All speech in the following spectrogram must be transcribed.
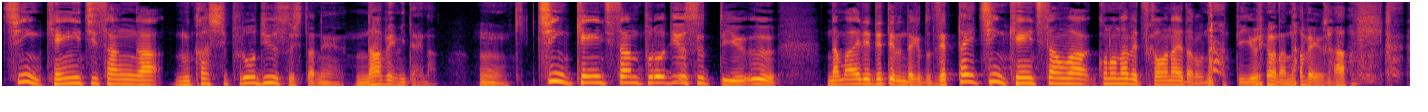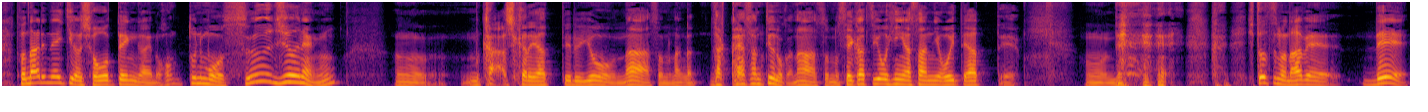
陳健一さんが昔プロデュースしたね、鍋みたいな。うん。陳健一さんプロデュースっていう名前で出てるんだけど、絶対陳健一さんはこの鍋使わないだろうなっていうような鍋が、隣の駅の商店街の本当にもう数十年うん、昔からやってるような、そのなんか雑貨屋さんっていうのかな、その生活用品屋さんに置いてあって、うん、で、一つの鍋で、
